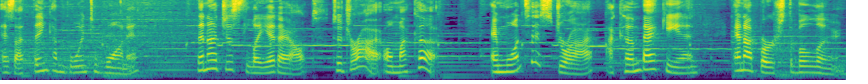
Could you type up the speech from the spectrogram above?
as I think I'm going to want it, then I just lay it out to dry on my cup. And once it's dry, I come back in and I burst the balloon.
